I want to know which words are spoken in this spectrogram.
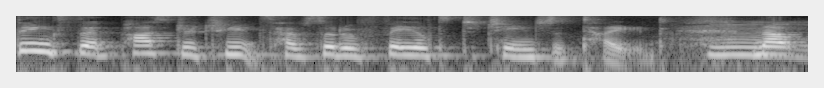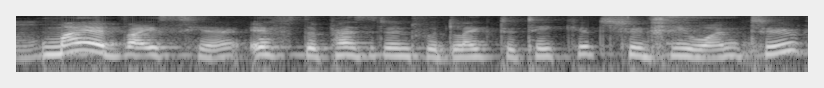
thinks that past retreats have sort of failed to change the tide. Hmm. Now, my advice here, if the president would like to take it, should he want to,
